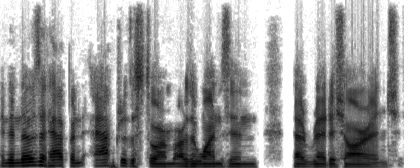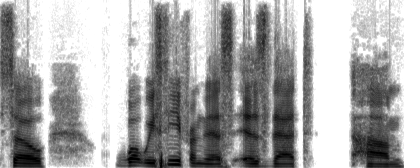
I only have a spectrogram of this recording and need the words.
and then those that happen after the storm are the ones in that reddish orange. So what we see from this is that um,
